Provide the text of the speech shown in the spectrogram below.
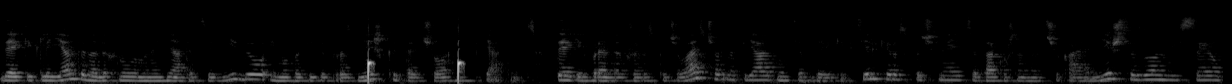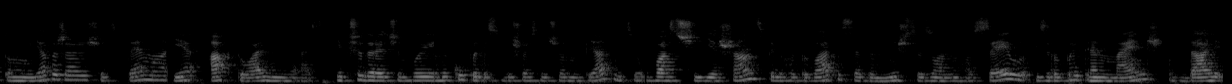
Деякі клієнти надихнули мене зняти це відео, і мова піде про знижки та чорну п'ятницю. Деяких брендах вже розпочалась чорна п'ятниця, в деяких тільки розпочнеться. Також на нас чекає міжсезонний сейл, тому я вважаю, що ця тема є актуальною наразі. Якщо, до речі, ви не купите собі щось на чорну п'ятницю, у вас ще є шанс підготуватися до міжсезонного сейлу і зробити не менш вдалі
